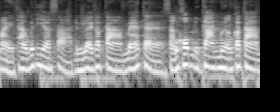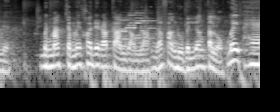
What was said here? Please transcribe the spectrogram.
หม่ๆ ทางวิทยาศาสตร์หรืออะไรก็ตามแม้แต่สังคมหรือการเมืองก็ตามเนี่ยมันมักจะไม่ค่อยได้รับการยอมรับ แล้วฟังดูเป็นเรื่องตลกไม่แพ้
